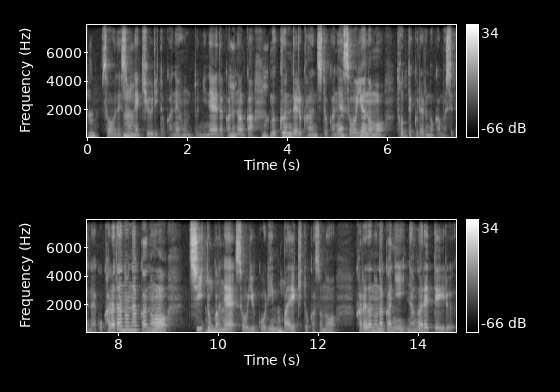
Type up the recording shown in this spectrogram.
うん。そうですよね、うん。きゅうりとかね本当にね。だからうん。なんか、うむくんでる感じとかねそういうのも取ってくれるのかもしれない。こう体の中の血とかね、そういうこうリンパ液とかその体の中に流れている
